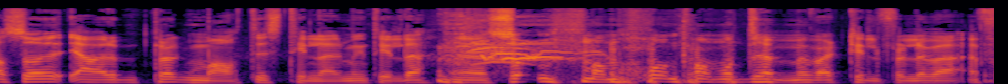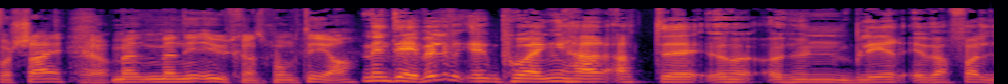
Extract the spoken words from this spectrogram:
altså, jeg har en pragmatisk tilnærming til det. Eh, Så man må, man må dømme hvert tilfelle hver- for seg. Men, men i utgangspunktet, ja. Men det er vel poenget her at eh, hun blir i hvert fall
